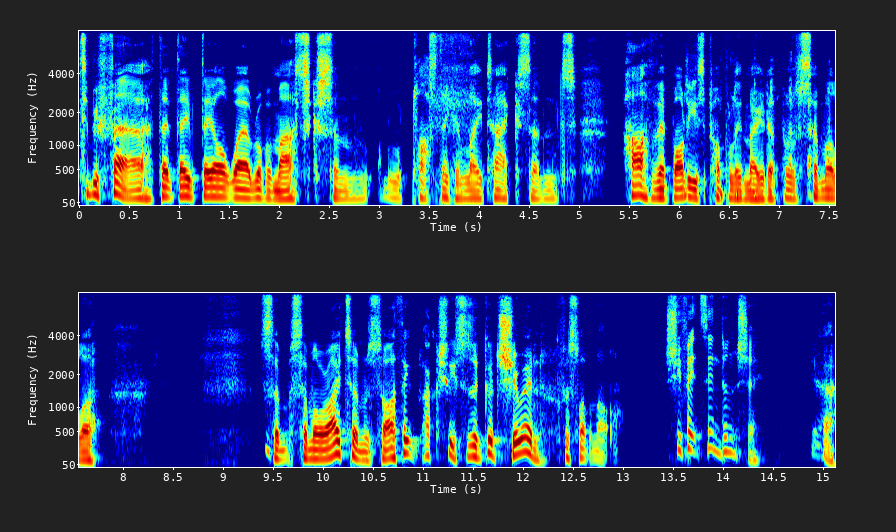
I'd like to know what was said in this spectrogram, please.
to be fair, they, they, they all wear rubber masks and plastic and latex, and half of their body's probably made up of similar sim, similar items. So I think actually this is a good shoe in for Slipknot. She fits in, doesn't she? Yeah.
